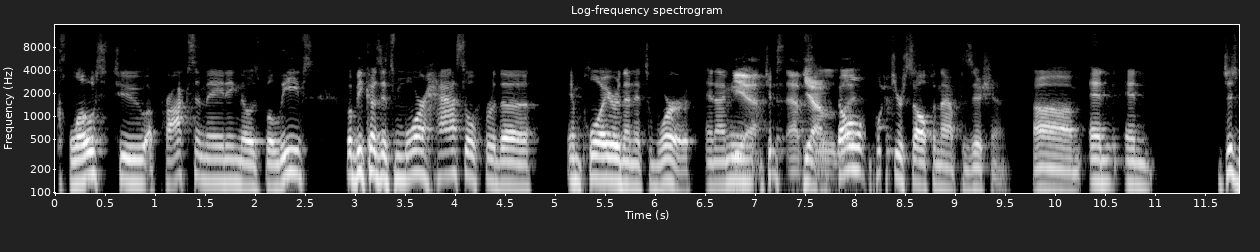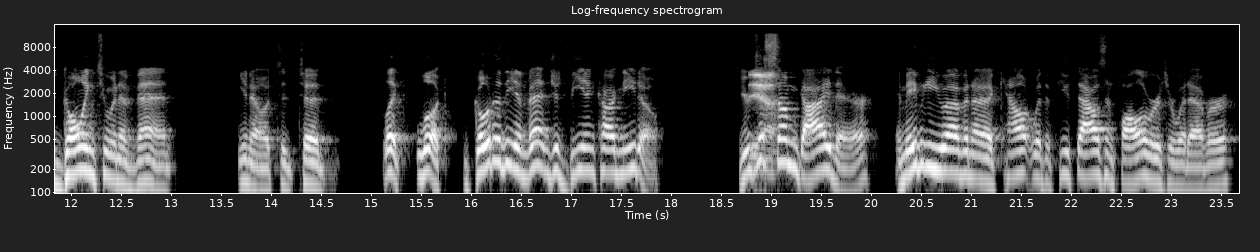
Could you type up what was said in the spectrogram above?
close to approximating those beliefs but because it's more hassle for the employer than it's worth and i mean yeah, just absolutely. don't put yourself in that position um and and just going to an event you know, to to like look, go to the event, just be incognito. You're yeah. just some guy there, and maybe you have an account with a few thousand followers or whatever,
